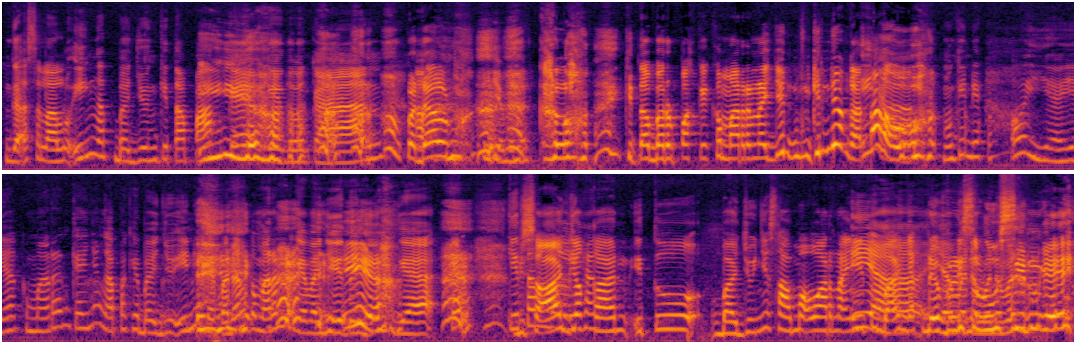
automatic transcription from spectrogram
nggak selalu ingat baju yang kita pakai Iya. gitu kan Padahal Iya, bener. kalau kita baru pakai kemarin aja mungkin dia nggak Iya, tahu. mungkin dia oh iya ya kemarin kayaknya nggak pakai baju ini ya padahal kemarin pakai baju itu Iya. juga kan kita Bisa aja melihat- kan itu bajunya sama warnanya itu Iya, banyak dia iya, beli selusin kayak.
